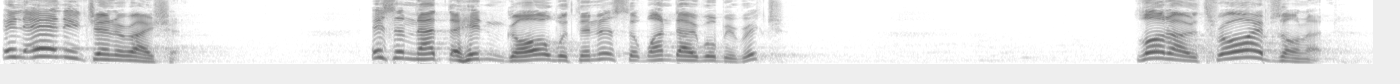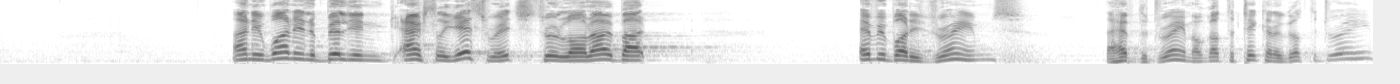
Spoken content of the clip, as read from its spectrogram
In any generation. Isn't that the hidden goal within us that one day we'll be rich? Lotto thrives on it. Only one in a billion actually gets rich through Lotto, but everybody dreams. They have the dream. I've got the ticket, I've got the dream.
